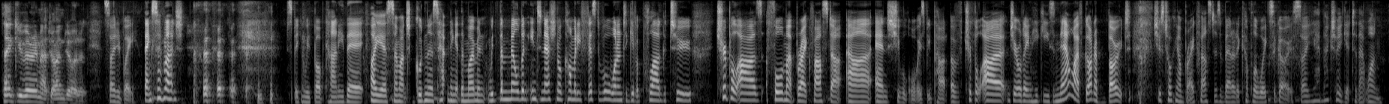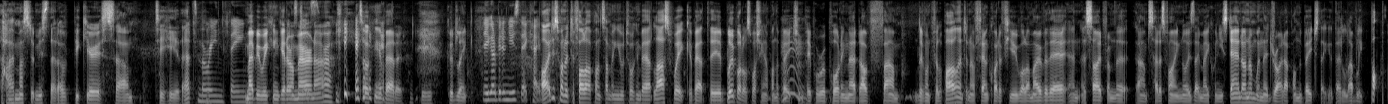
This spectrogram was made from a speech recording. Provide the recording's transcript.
Thank you very much. I enjoyed it. So did we. Thanks so much. Speaking with Bob Kearney there. Oh, yeah, so much goodness happening at the moment with the Melbourne International Comedy Festival. Wanted to give a plug to Triple R's former breakfaster, uh, and she will always be part of Triple R, Geraldine Hickey's Now I've Got a Boat. She was talking on Breakfasters about it a couple of weeks ago. So, yeah, make sure you get to that one. I must have missed that. I'd be curious. Um, to hear that. It's marine themed. Maybe we can get her on Marinara yeah. talking about it. good link. Yeah, you got a bit of news there, Kate. I just wanted to follow up on something you were talking about last week about the blue bottles washing up on the beach mm. and people reporting that. I've um, live on Phillip Island and I've found quite a few while I'm over there. And aside from the um, satisfying noise they make when you stand on them, when they're dried up on the beach, they get that lovely pop.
